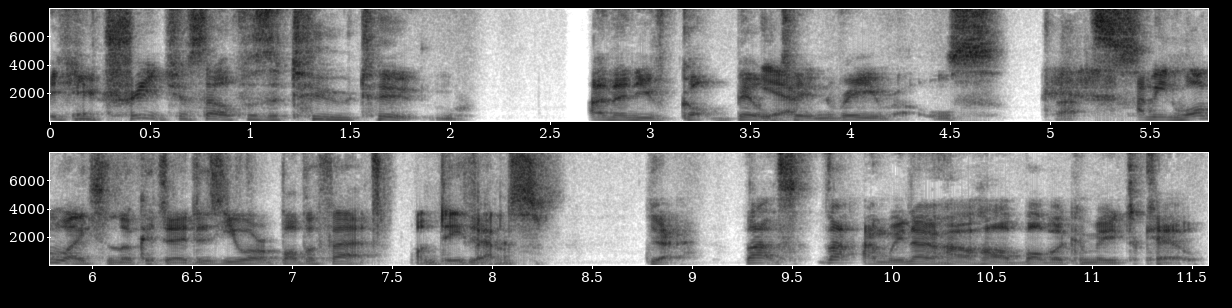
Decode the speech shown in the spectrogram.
if you treat yourself as a two two, and then you've got built in rerolls, that's I mean, one way to look at it is you are a Boba Fett on defense. yeah, that's that, and we know how hard Boba can be to kill.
